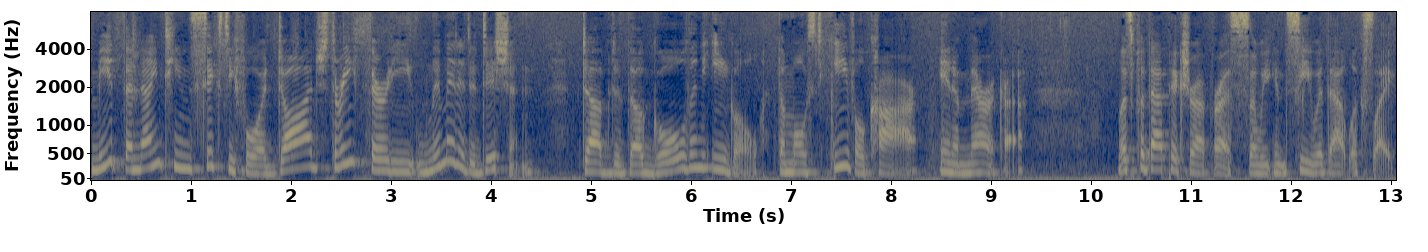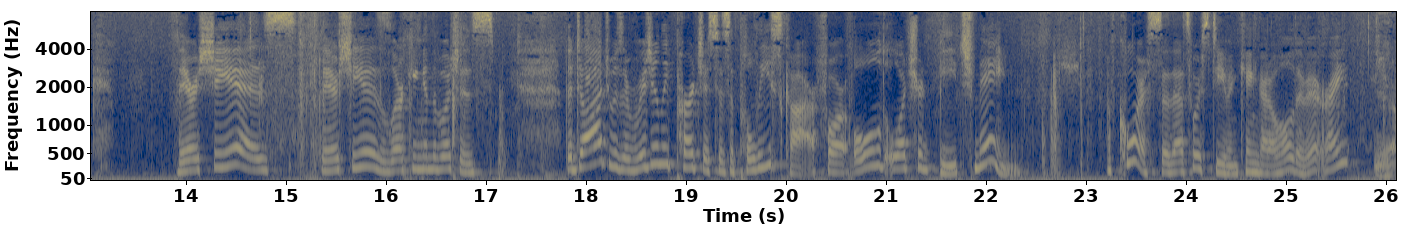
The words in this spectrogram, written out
Meet the 1964 Dodge 330 limited edition, dubbed the Golden Eagle, the most evil car in America. Let's put that picture up, for us so we can see what that looks like. There she is. There she is, lurking in the bushes. The Dodge was originally purchased as a police car for Old Orchard Beach, Maine. Of course, so that's where Stephen King got a hold of it, right? Yeah.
